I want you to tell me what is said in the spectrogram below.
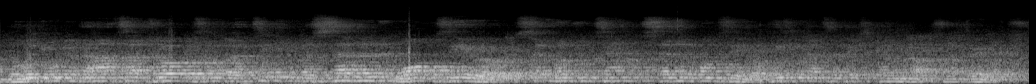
And the lucky winner of the half-time draw is number ticket number 710, 710, 710. Please go down to the picture camera. Thank you very much.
